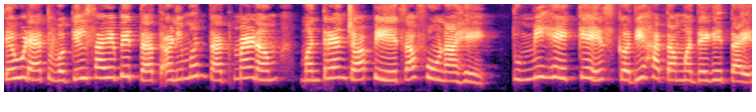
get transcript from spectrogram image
तेवढ्यात वकील साहेब येतात आणि म्हणतात मॅडम मंत्र्यांच्या पीएचा फोन आहे. तुम्ही हे केस कधी हातामध्ये घेताय?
